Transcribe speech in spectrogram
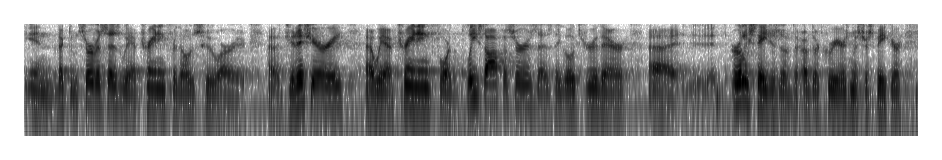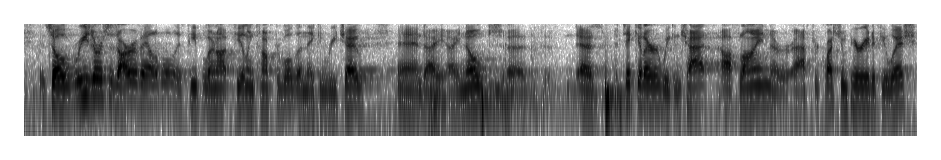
in victim services. We have training for those who are uh, judiciary. Uh, we have training for the police officers as they go through their uh, early stages of, the, of their careers, Mr. Speaker. So resources are available. If people are not feeling comfortable, then they can reach out. And I, I note uh, as particular, we can chat offline or after question period if you wish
